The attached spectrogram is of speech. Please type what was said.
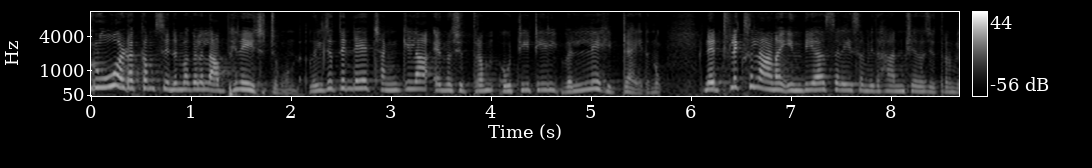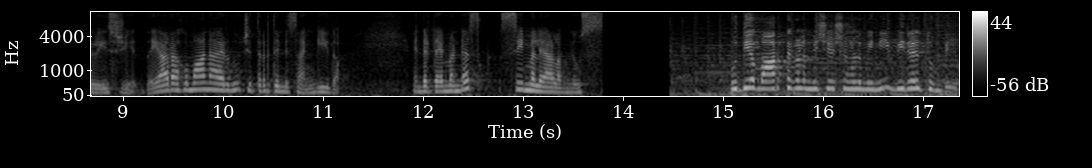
ക്രൂ അടക്കം സിനിമകളിൽ അഭിനയിച്ചിട്ടുമുണ്ട്. ദിൽജിത്തിന്റെ ചങ്കില എന്ന ചിത്രം ഒ ടി ടിയിൽ വലിയ ഹിറ്റായിരുന്നു. നെറ്റ്ഫ്ലിക്സിലാണ് ഇന്ത്യ സലി സംവിധാനം ചെയ്ത ചിത്രം റിലീസ് ചെയ്തത്. എ ആർ റഹ്മാനായിരുന്നു ചിത്രത്തിന്റെ സംഗീതം. Entertainment desk Zee Malayalam news. പുതിയ വാർത്തകളും വിശേഷങ്ങളും ഇനി വിരൽ തുമ്പിൽ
